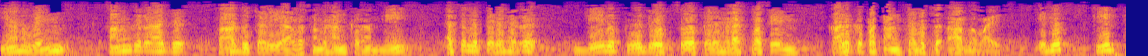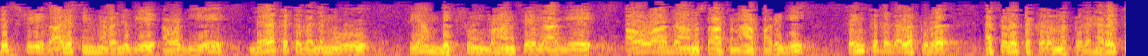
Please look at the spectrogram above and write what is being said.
යනුවෙන් සංඝරාජ සාදුචරියාව සඳහන් කරන්නේ ඇසල පෙරහැර දේව පූජෝත්සව පෙරහැරක් වශයෙන් කලක පටන් පැවත ආබවයි. එහෙත් කීර්ති ශ්‍රී රාජසිංහ රජුගේ අවදියේ මෙරටට වැඩම වූ සියම් භික්ෂුන් වහන්සේලාගේ අවවාදානුශාසනා පරිදි සෙන්කටගලපුර ඇසලට කරන පෙරහැරට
